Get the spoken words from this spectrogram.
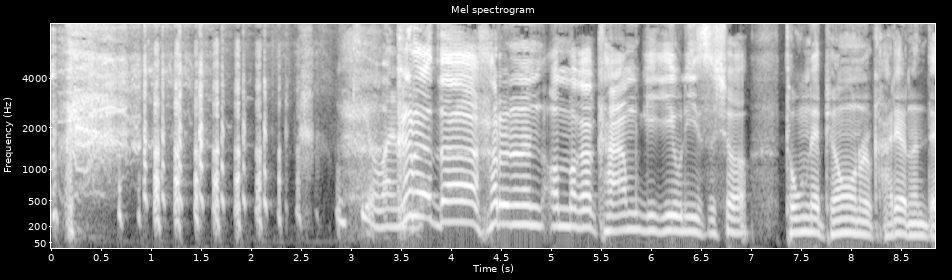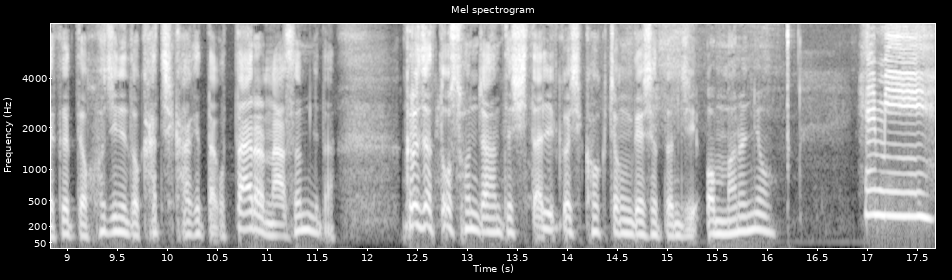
웃기요 말. 그러다 하루는 엄마가 감기 기운이 있으셔 동네 병원을 가려는데 그때 호진이도 같이 가겠다고 따라 나섭니다. 그러자 또 손자한테 시달릴 것이 걱정되셨던지 엄마는요. 햄이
